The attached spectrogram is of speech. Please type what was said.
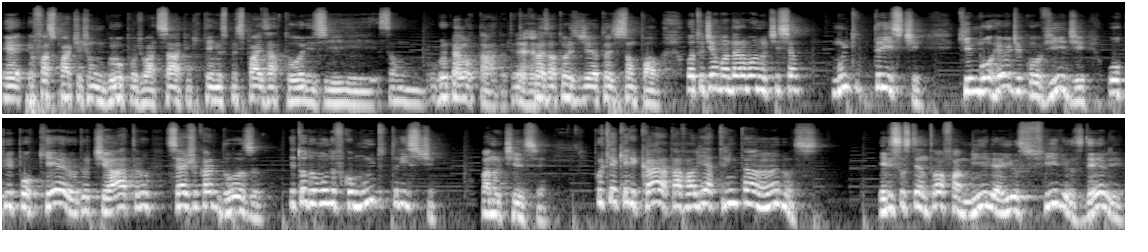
É, eu faço parte de um grupo de WhatsApp que tem os principais atores e são o grupo é lotado, tem os principais atores e diretores de São Paulo. Outro dia mandaram uma notícia muito triste que morreu de Covid o pipoqueiro do teatro Sérgio Cardoso. E todo mundo ficou muito triste com a notícia. Porque aquele cara estava ali há 30 anos. Ele sustentou a família e os filhos dele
